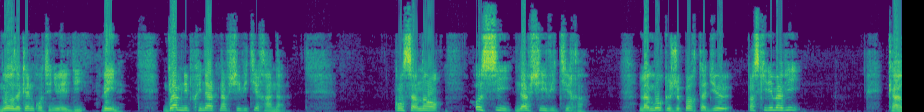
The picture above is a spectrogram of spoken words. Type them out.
Zaken continue et il dit, Veine, gam niprinat anal. Concernant aussi nafshi l'amour que je porte à Dieu parce qu'il est ma vie, eh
